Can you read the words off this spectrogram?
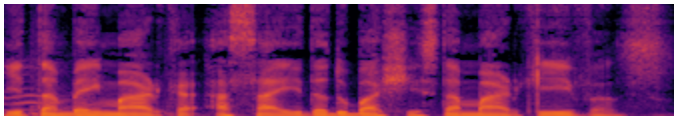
e também marca a saída do baixista Mark Evans.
